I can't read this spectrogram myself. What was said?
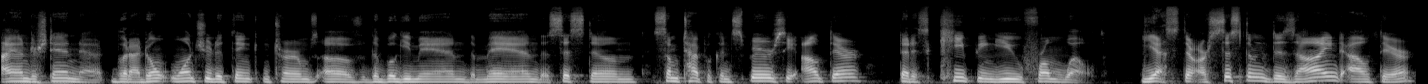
I understand that but i don't want you to think in terms of the boogeyman the man the system some type of conspiracy out there that is keeping you from wealth Yes, there are systems designed out there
